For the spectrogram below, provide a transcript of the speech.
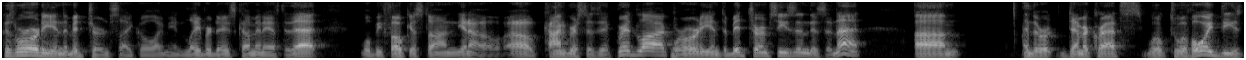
because we're already in the midterm cycle. I mean, Labor Day's coming after that. We'll be focused on, you know, oh, Congress is at gridlock. We're already into midterm season, this and that. Um, and the Democrats will, to avoid these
